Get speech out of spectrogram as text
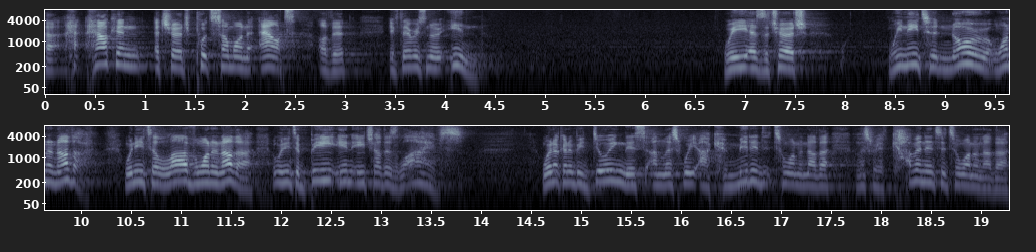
Uh, how can a church put someone out of it if there is no in? We as the church, we need to know one another. We need to love one another. We need to be in each other's lives. We're not going to be doing this unless we are committed to one another, unless we have covenanted to one another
